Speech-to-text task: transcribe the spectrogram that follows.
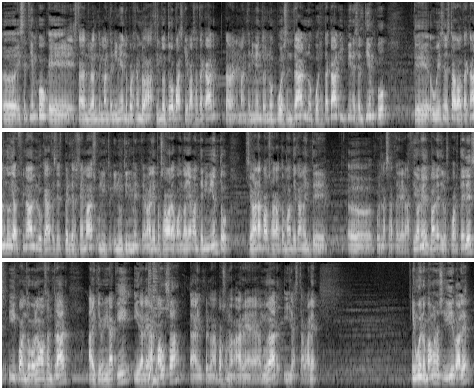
eh, ese tiempo que estás durante el mantenimiento, por ejemplo, haciendo tropas que vas a atacar, claro, en el mantenimiento no puedes entrar, no puedes atacar y pierdes el tiempo que hubieses estado atacando y al final lo que haces es perder gemas inútilmente, ¿vale? Pues ahora cuando haya mantenimiento se van a pausar automáticamente eh, pues las aceleraciones, ¿vale? De los cuarteles y cuando volvamos a entrar hay que venir aquí y darle a pausa, perdón, a pausa no, a reanudar y ya está, ¿vale? Y bueno, vamos a seguir, ¿vale?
